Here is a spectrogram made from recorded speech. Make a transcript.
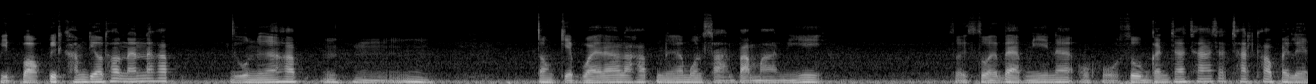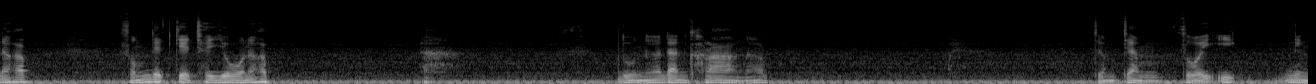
ปิดบอกปิดคำเดียวเท่านั้นนะครับ ดูเนื้อครับอือหือต้องเก็บไว้แล้วละครับ เนื้อมวลสารประมาณนี้ สวยๆแบบนี้นะ โอ้โห ซูมกันช้าๆชัดๆเข้าไปเลยนะครับ สมเด็จเกตชยโยนะครับ ดูเนื้อด้านข้างนะครับแจ่มๆสวยอีกหนึ่ง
